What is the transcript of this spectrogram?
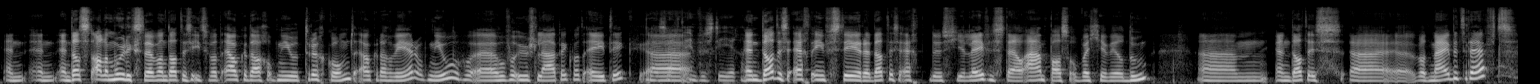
En, en, en dat is het allermoeilijkste, want dat is iets wat elke dag opnieuw terugkomt. Elke dag weer opnieuw. Eh, hoeveel uur slaap ik? Wat eet ik? Dat is echt Eh, investeren. en dat is echt investeren. Dat is echt dus je levensstijl aanpassen op wat je wil doen. Ehm, en dat is wat mij betreft,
